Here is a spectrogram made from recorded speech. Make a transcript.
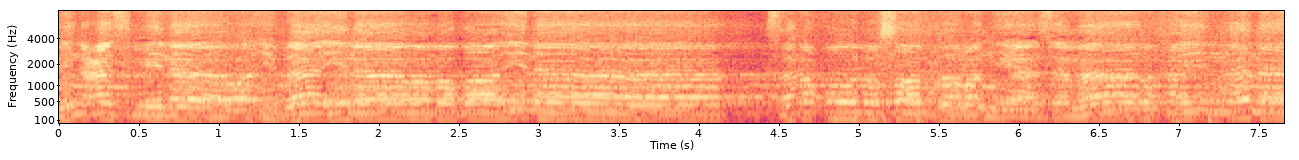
من عزمنا وإبائنا ومضائنا. سنقول صبرا يا زمان فإننا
